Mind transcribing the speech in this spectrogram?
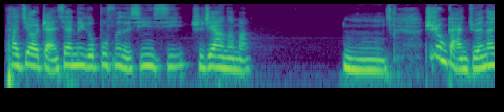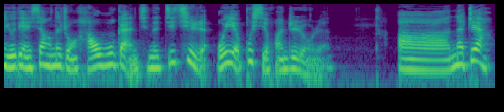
他就要展现那个部分的信息，是这样的吗？嗯，这种感觉呢，有点像那种毫无感情的机器人，我也不喜欢这种人。”啊，那这样，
